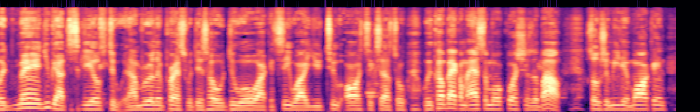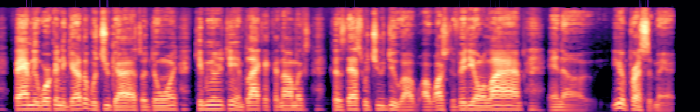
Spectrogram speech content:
But man, you got the skills too, and I'm really impressed with this whole duo. I can see why you two are successful. When we come back, I'm gonna ask some more questions about social media marketing, family working together, what you guys are doing, community and black economics, because that's what you do. I, I watched the video online, and uh, you're impressive, man.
